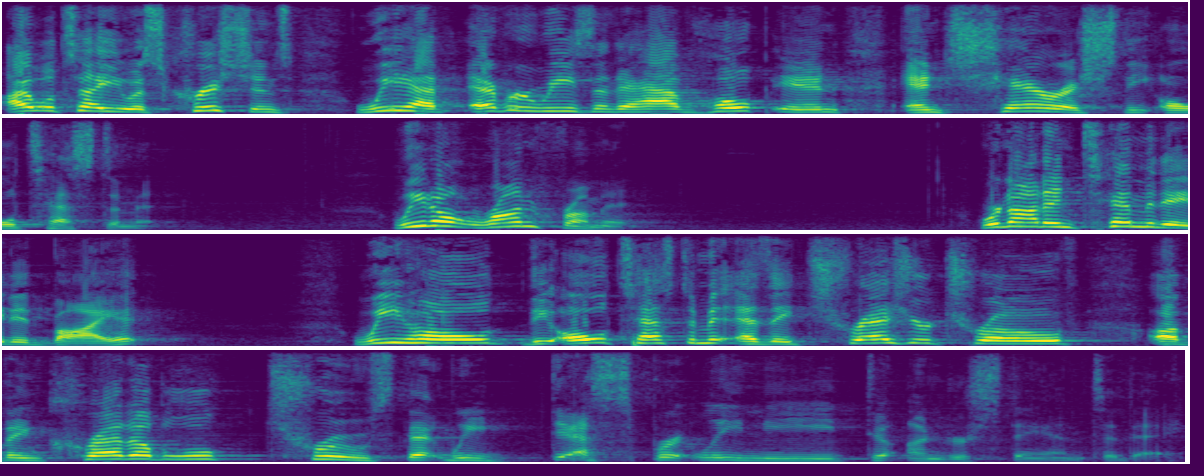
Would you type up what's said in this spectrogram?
I will tell you, as Christians, we have every reason to have hope in and cherish the Old Testament. We don't run from it. We're not intimidated by it. We hold the Old Testament as a treasure trove of incredible truths that we desperately need to understand today.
